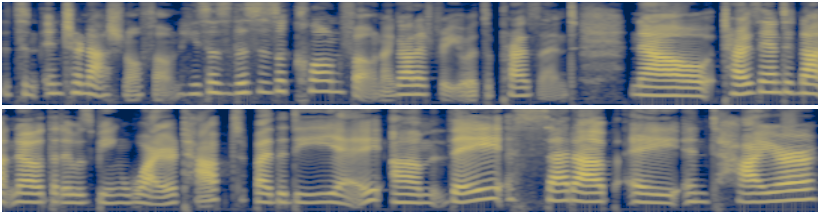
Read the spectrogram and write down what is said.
It's an international phone. He says, This is a clone phone. I got it for you. It's a present. Now, Tarzan did not know that it was being wiretapped by the DEA. Um, they set up a entire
